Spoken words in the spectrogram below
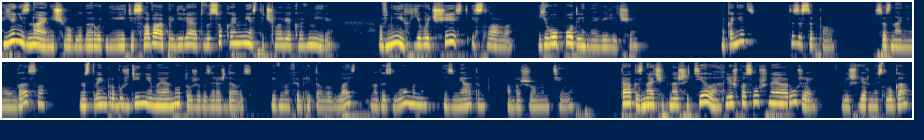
Я не знаю ничего благороднее. Эти слова определяют высокое место человека в мире. В них его честь и слава, его подлинное величие. Наконец, ты засыпал. Сознание угасло, но с твоим пробуждением и оно тоже возрождалось и вновь обретало власть над изломанным, измятым, обожженным телом. Так, значит, наше тело — лишь послушное оружие, лишь верный слуга.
